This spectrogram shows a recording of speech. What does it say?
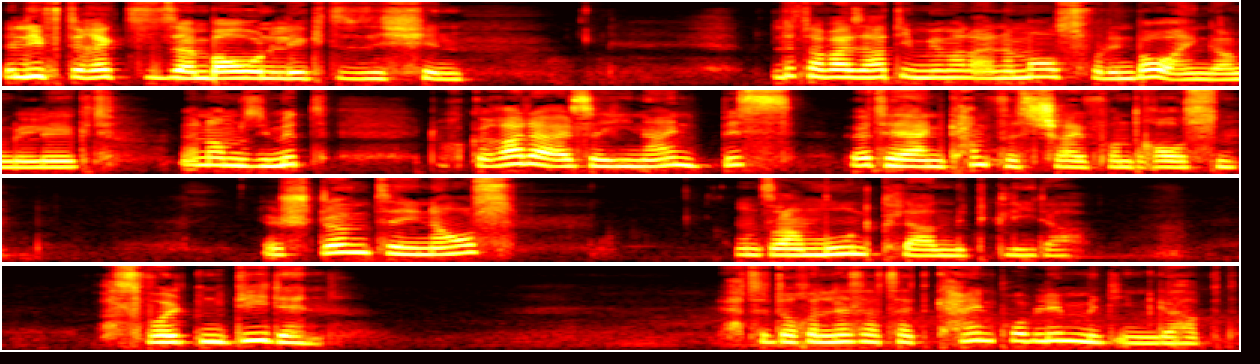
Er lief direkt zu seinem Bau und legte sich hin. Netterweise hat ihm jemand eine Maus vor den Baueingang gelegt. Er nahm sie mit, doch gerade als er hineinbiss, hörte er einen Kampfesschrei von draußen. Er stürmte hinaus sah Mondclan-Mitglieder. Was wollten die denn? Er hatte doch in letzter Zeit kein Problem mit ihnen gehabt.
